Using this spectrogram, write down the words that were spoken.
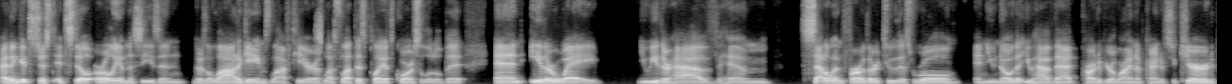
I think it's just it's still early in the season. There's a lot of games left here. Let's let this play its course a little bit. And either way, you either have him settle in further to this role and you know that you have that part of your lineup kind of secured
